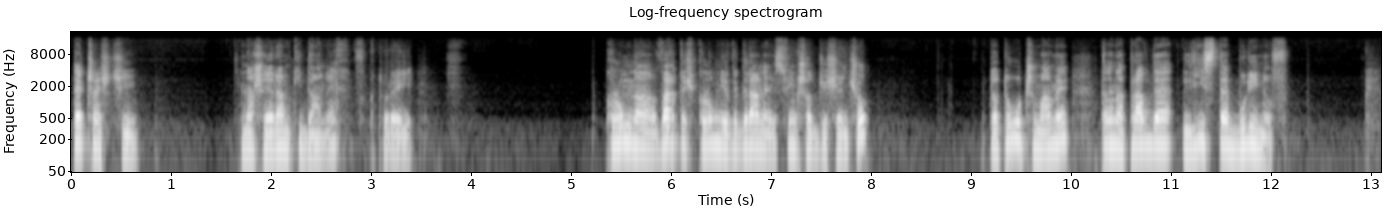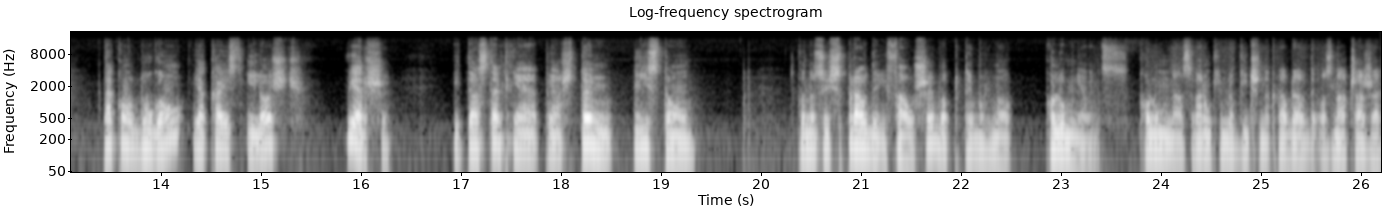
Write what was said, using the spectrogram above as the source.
te części naszej ramki danych, w której kolumna, wartość kolumnie wygranej jest większa od 10, to tu utrzymamy tak naprawdę listę bulinów. Taką długą, jaka jest ilość wierszy. I następnie, ponieważ tym listą składającej z prawdy i fałszy, bo tutaj mówimy o kolumnie, więc kolumna z warunkiem logicznym tak naprawdę oznacza, że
